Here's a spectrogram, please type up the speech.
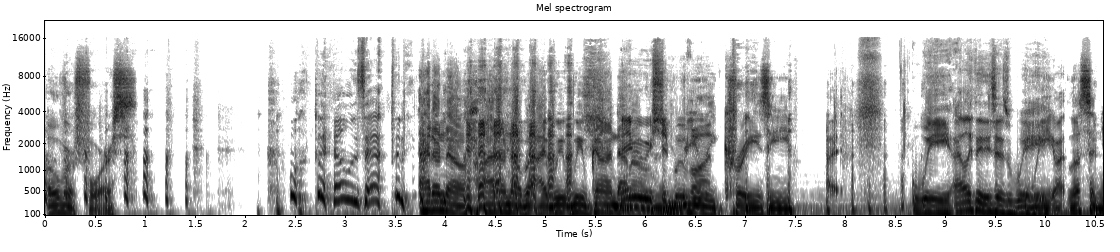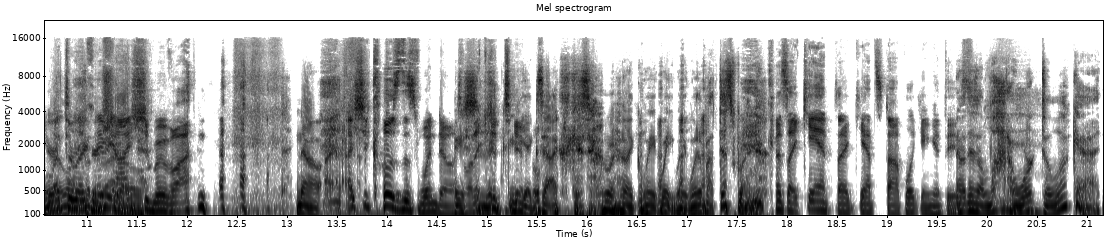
overforce. what the hell is happening? I don't know. I don't know, but I, we we've gone down Maybe a we should move really on. crazy. We. I like that he says we. We, listen. You're Let the along for record Maybe show. I should move on. No, I, I should close this window. Is what I should do. yeah, exactly. Because we're like, wait, wait, wait. What about this one? Because I can't. I can't stop looking at these. No, there's a lot of work to look at.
